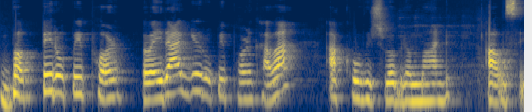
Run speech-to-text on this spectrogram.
ભક્તિરૂપી ફળ વૈરાગ્ય રૂપી ફળ ખાવા આખું વિશ્વ બ્રહ્માંડ આવશે.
